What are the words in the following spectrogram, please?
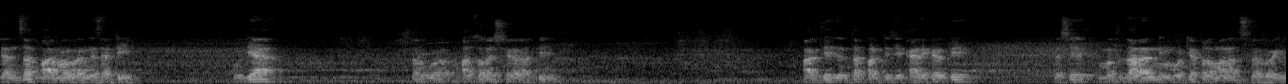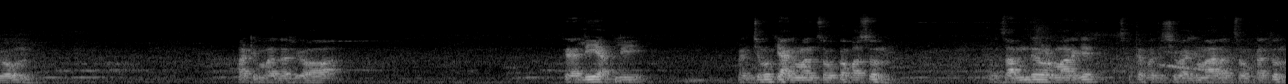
त्यांचा फार्म भरण्यासाठी उद्या सर्व पाचोरा शहरातील भारतीय जनता पार्टीचे कार्यकर्ते तसेच मतदारांनी मोठ्या प्रमाणात सहभागी होऊन पाठिंबा दर्शवावा. रॅली आपली पंचमुखी हनुमान चौकापासून तर जामनेर रोड मार्गे छत्रपती शिवाजी महाराज चौकातून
